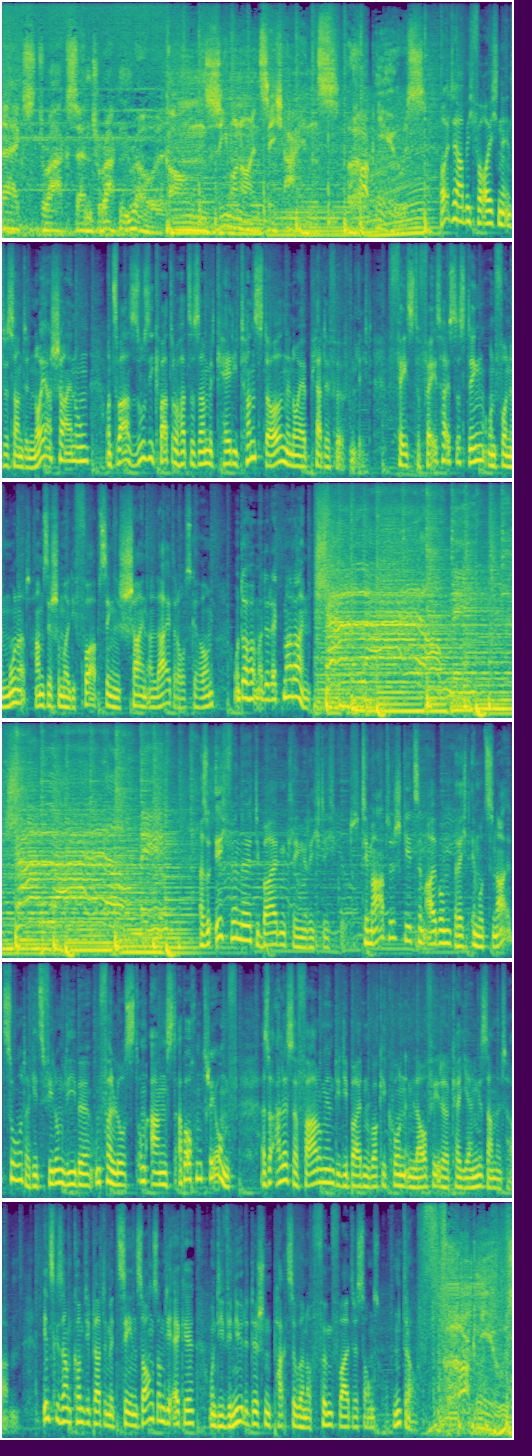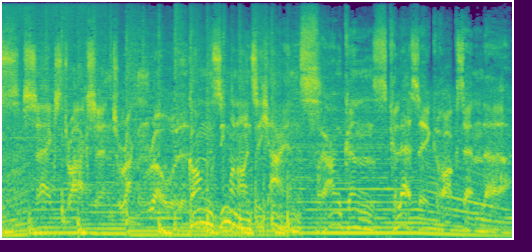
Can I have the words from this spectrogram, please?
Sex, Drugs and Rock'n'Roll. Kong 97.1. Rock News. Heute habe ich für euch eine interessante Neuerscheinung. Und zwar Susi Quattro hat zusammen mit Katie Tunstall eine neue Platte veröffentlicht. Face to Face heißt das Ding und vor einem Monat haben sie schon mal die Vorab-Single Shine a Light rausgehauen. Und da hören wir direkt mal rein. Also ich finde, die beiden klingen richtig gut. Thematisch geht es im Album recht emotional zu. Da geht es viel um Liebe, um Verlust, um Angst, aber auch um Triumph. Also alles Erfahrungen, die die beiden Rockikonen im Laufe ihrer Karrieren gesammelt haben. Insgesamt kommt die Platte mit 10 Songs um die Ecke und die Vinyl Edition packt sogar noch 5 weitere Songs oben drauf. Rock News. Sex, Drugs and Rock'n'Roll. Kong 97.1. Frankens Classic Rocksender.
